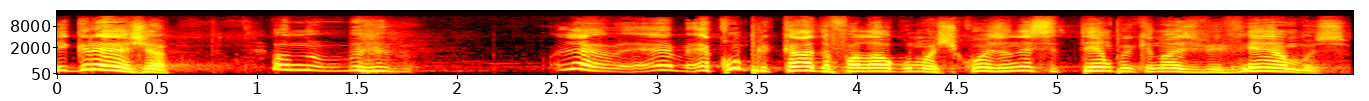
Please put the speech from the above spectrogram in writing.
Igreja, é, é complicado falar algumas coisas nesse tempo em que nós vivemos.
